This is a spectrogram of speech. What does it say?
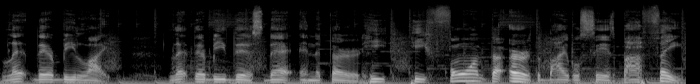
Let there be light. Let there be this, that, and the third. He he formed the earth, the Bible says, by faith.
